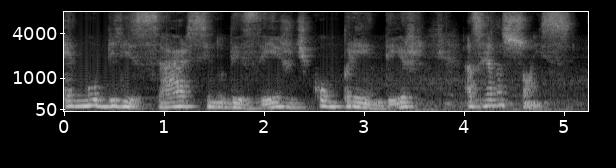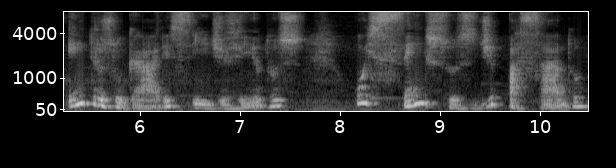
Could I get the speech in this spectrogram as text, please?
é mobilizar-se no desejo de compreender as relações entre os lugares e indivíduos, os sensos de passado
